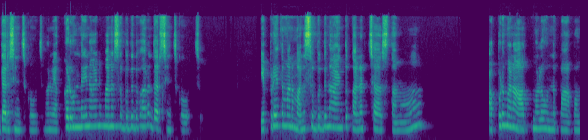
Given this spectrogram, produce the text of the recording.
దర్శించుకోవచ్చు. మనం ఎక్కడ ఉండైనా ఆయన మనసు బుద్ధి ద్వారా దర్శించుకోవచ్చు. ఎప్పుడైతే మన మనసు బుద్ధిని ఆయనతో కనెక్ట్ చేస్తామో అప్పుడు మన ఆత్మలో ఉన్న పాపం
